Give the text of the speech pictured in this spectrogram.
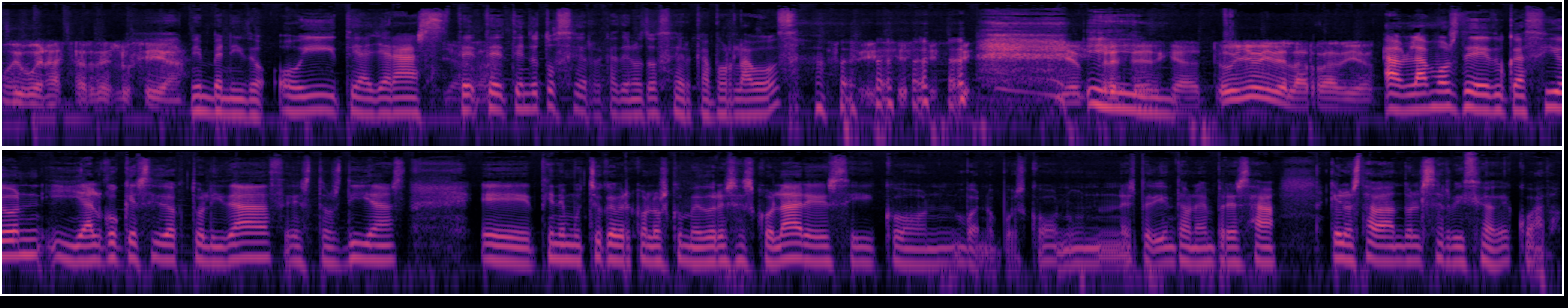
Muy buenas tardes, Lucía. Bienvenido. Hoy te hallarás, te, noto cerca, te noto cerca por la voz. Sí, sí, Siempre cerca, tuyo y de la radio. Hablamos de educación y algo que ha sido actualidad estos días. Eh, tiene mucho que ver con los comedores escolares y con bueno, pues con un expediente a una empresa que no estaba dando el servicio adecuado.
